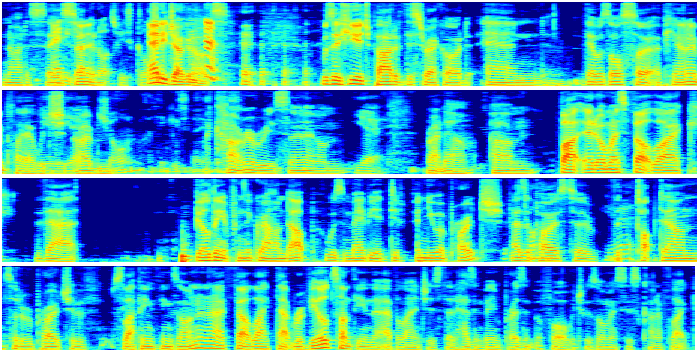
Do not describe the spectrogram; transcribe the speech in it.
know how to say. Andy surname. Juggernauts, he's called. Andy Juggernauts was a huge part of this record, and there was also a piano player, which yeah, I'm, John, I think his name. I can't remember his surname. I'm Yeah, right now. Um, but it almost felt like that building it from the ground up was maybe a, diff- a new approach as time. opposed to Yeah. the top down sort of approach of slapping things on. And I felt like that revealed something in the Avalanches that hasn't been present before, which was almost this kind of like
